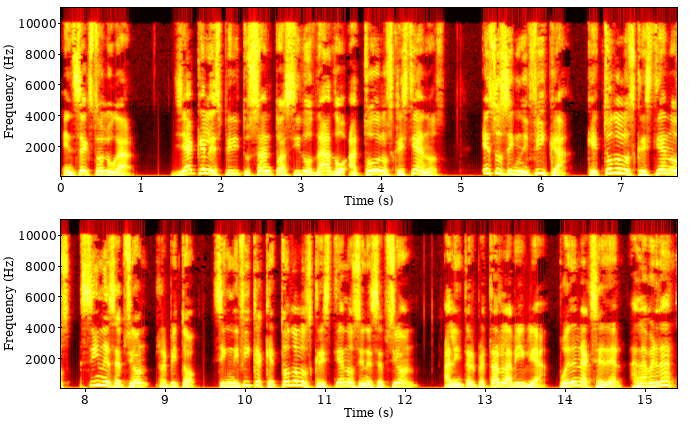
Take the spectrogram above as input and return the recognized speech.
en sexto lugar, ya que el Espíritu Santo ha sido dado a todos los cristianos, eso significa que todos los cristianos, sin excepción, repito, significa que todos los cristianos sin excepción, al interpretar la Biblia, pueden acceder a la verdad.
